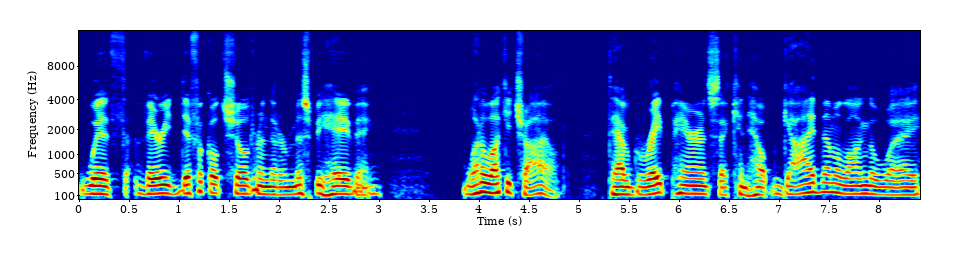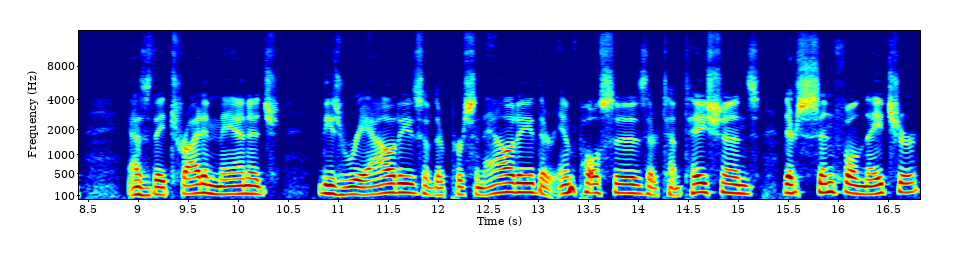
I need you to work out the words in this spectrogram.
with very difficult children that are misbehaving. What a lucky child to have great parents that can help guide them along the way as they try to manage these realities of their personality, their impulses, their temptations, their sinful nature.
